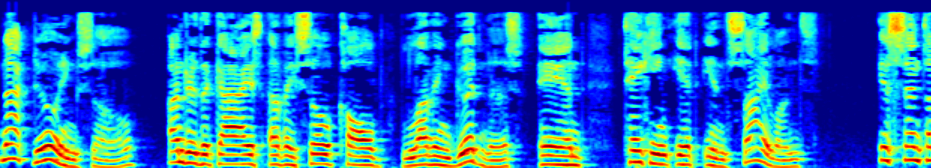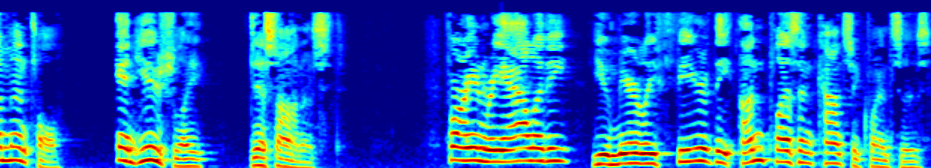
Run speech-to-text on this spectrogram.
Not doing so, under the guise of a so-called loving goodness and taking it in silence, is sentimental and usually dishonest. For in reality, you merely fear the unpleasant consequences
